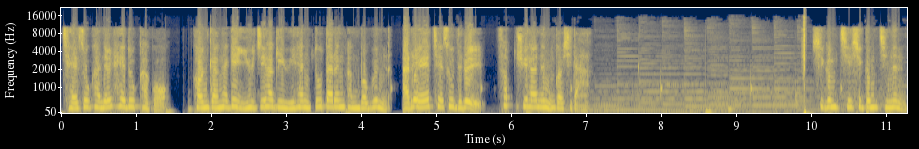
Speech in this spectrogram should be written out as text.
채소 간을 해독하고 건강하게 유지하기 위한 또 다른 방법은 아래의 채소들을 섭취하는 것이다. 시금치 시금치는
